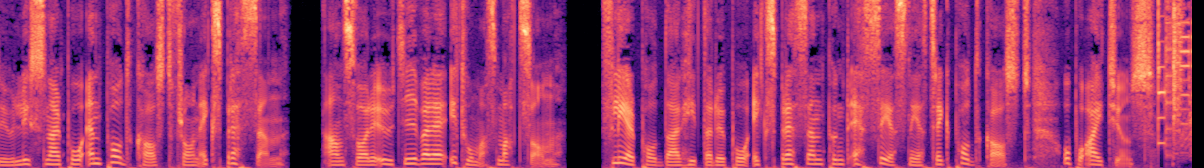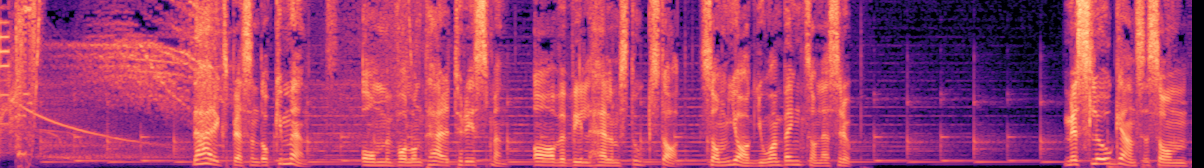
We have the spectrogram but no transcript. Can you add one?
Du lyssnar på en podcast från Expressen. Ansvarig utgivare är Thomas Mattsson. Fler poddar hittar du på expressen.se podcast och på iTunes. Det här är Expressen Dokument om volontärturismen av Wilhelm Stokstad som jag, Johan Bengtsson, läser upp. Med slogans som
